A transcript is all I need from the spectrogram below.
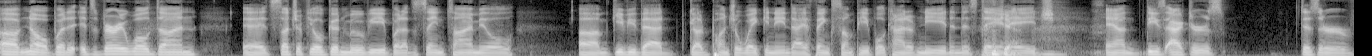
uh, no, but it's very well done. It's such a feel good movie, but at the same time, it'll um, give you that gut punch awakening that I think some people kind of need in this day and Yeah. age. And these actors deserve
